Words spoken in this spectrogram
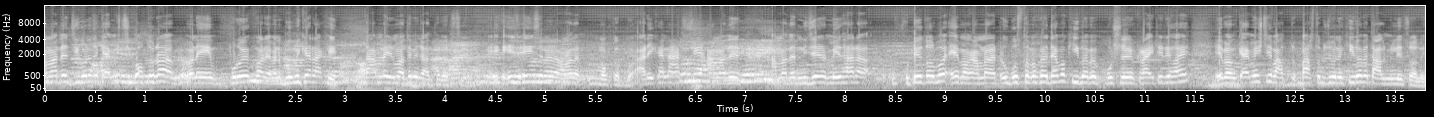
আমাদের জীবনে যে কেমিস্ট্রি কতটা মানে প্রয়োগ করে মানে ভূমিকা রাখে, তা আমরা এর মাধ্যমে জানতে পারছি। এই- হিসেবে আমাদের বক্তব্য। আর এখানে আসছি, আমাদের আমাদের নিজের মেধারা ফুটিয়ে তুলবো এবং আমরা একটা উপস্থাপন করে দেবো, কীভাবে প্রশ্নের ক্রাইটেরিয়া হয় এবং কেমিস্ট্রি বাস্তব জীবনে কীভাবে তাল মিলিয়ে চলে।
